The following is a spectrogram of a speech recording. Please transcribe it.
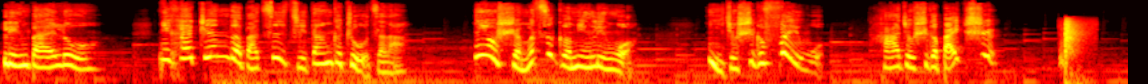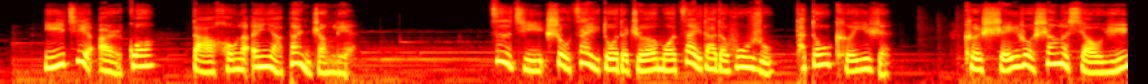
林白露，你还真的把自己当个主子了？你有什么资格命令我？你就是个废物，他就是个白痴。一记耳光打红了恩雅半张脸。自己受再多的折磨，再大的侮辱，他都可以忍。可谁若伤了小鱼，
